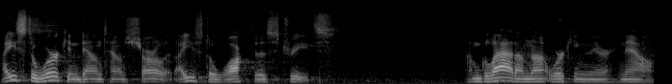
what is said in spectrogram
I used to work in downtown Charlotte. I used to walk those streets. I'm glad I'm not working there now.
